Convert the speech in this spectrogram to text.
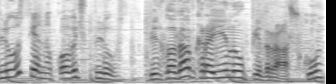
плюс Янукович плюс. підкладав країну під рашку,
